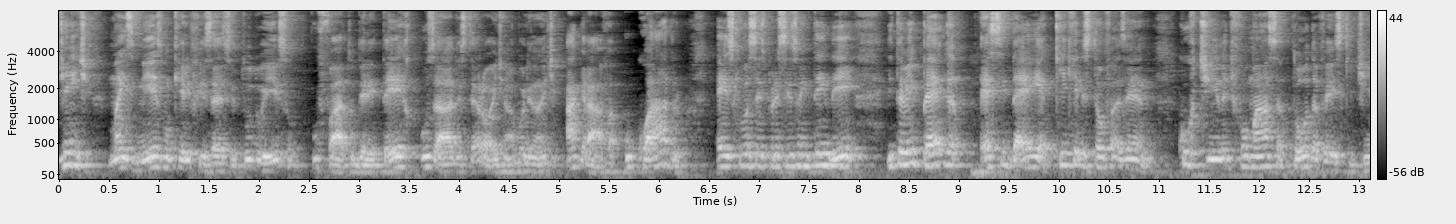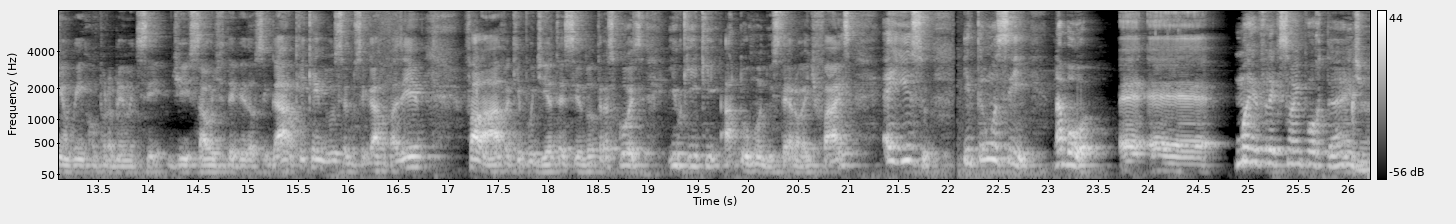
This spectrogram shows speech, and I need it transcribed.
Gente, mas mesmo que ele fizesse tudo isso, o fato dele ter usado esteroide anabolizante agrava o quadro. É isso que vocês precisam entender. E também pega essa ideia, o que, que eles estão fazendo? Cortina de fumaça. Toda vez que tinha alguém com problema de, de saúde devido ao cigarro, o que, que a indústria do cigarro fazia? falava que podia ter sido outras coisas. E o que, que a turma do esteroide faz é isso. Então, assim, na boa, é, é uma reflexão importante.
